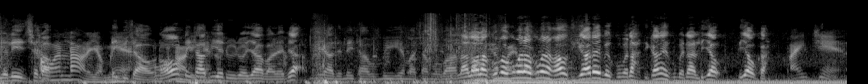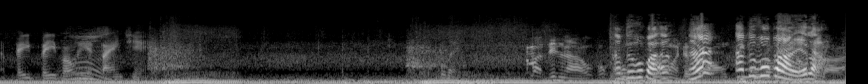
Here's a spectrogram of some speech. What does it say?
real လေးချက် ဆော တော့ င်းလာတယ်ရောမ နှိပ် င်း ပေးကြအောင်เนาะနှိပ်ထားပြီးရတွေ့တော့ရပါတယ်ဗျမင်းရတယ်နှိပ်ထားဖို့မိခဲမှာချမ်းပါပါလာလာလာကိုမကိုမလာကိုမလာငါ့ဒီကားနဲ့ပဲကိုမလာဒီကားနဲ့ကိုမလာလေးယောက်လေးယောက်က တိုင်းကျင်ဘေးဘေးဘောင်းရဲ့တိုင်းကျင် ăn tôi vô bà hả? Ăn tôi vô bà đấy là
